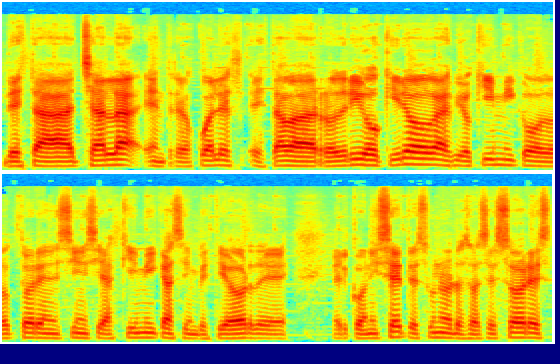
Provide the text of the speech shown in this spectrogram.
de esta charla, entre los cuales estaba Rodrigo Quiroga, es bioquímico, doctor en ciencias químicas, investigador del el CONICET, es uno de los asesores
